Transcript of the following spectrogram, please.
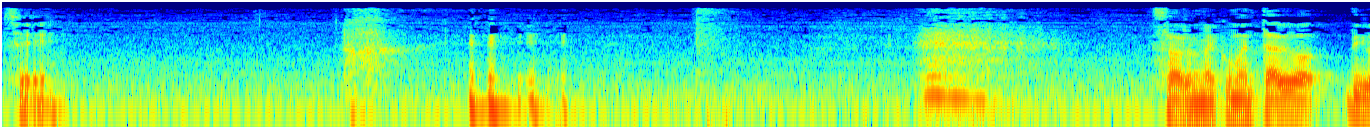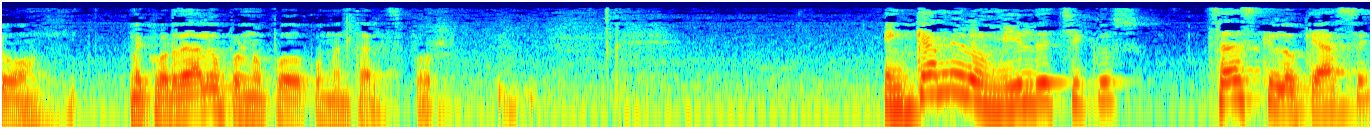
Sí. Sorry, me comenté algo, digo, me acordé algo, pero no puedo comentarles por en cambio, el humilde, chicos, ¿sabes qué lo que hace?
